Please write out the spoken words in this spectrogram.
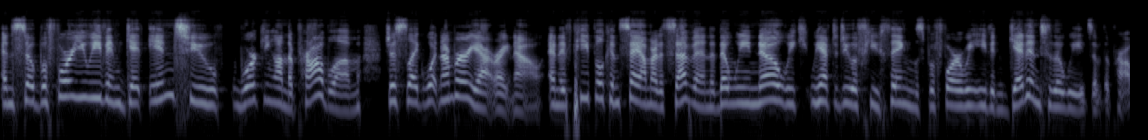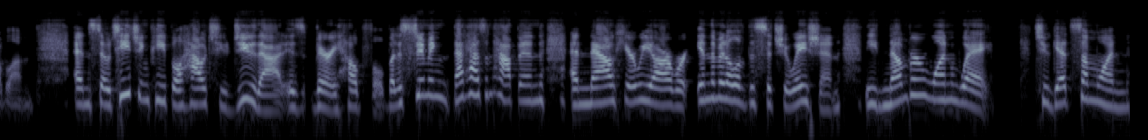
And so before you even get into working on the problem, just like what number are you at right now? And if people can say I'm at a seven, then we know we, we have to do a few things before we even get into the weeds of the problem. And so teaching people how to do that is very helpful. But assuming that hasn't happened, and now here we are, we're in the middle of the situation, the number one way to get someone's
